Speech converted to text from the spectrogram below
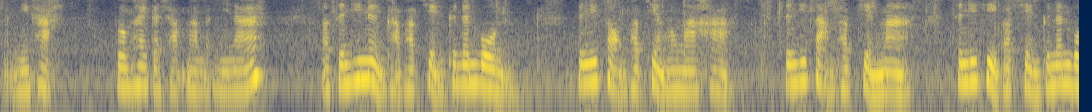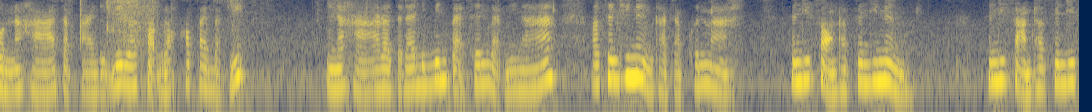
แบบนี้ค่ะ รวมให้กระชับมาแบบนี้นะ เอาเส้นที่ 1 ค่ะ พับเฉียงขึ้นด้านบน เส้นที่ 2 พับเฉียงลงมาค่ะ เส้นที่3พับเฉียงมา เส้นที่4พับเฉียงขึ้นด้านบนนะคะ จับปลายริบบิ้นแล้วสอดล็อกเข้าไปแบบนี้ นี่นะคะ เราจะได้ริบบิ้น8เส้นแบบนี้นะ เอาเส้นที่1ค่ะจับขึ้นมา เส้นที่2ทับเส้นที่1เส้นที่3ทับเส้นที่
